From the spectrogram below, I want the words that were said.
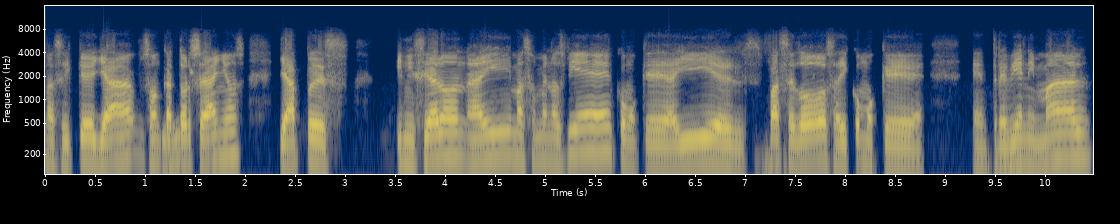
Así que ya son 14 años, ya pues iniciaron ahí más o menos bien, como que ahí el fase 2, ahí como que entre bien y mal,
